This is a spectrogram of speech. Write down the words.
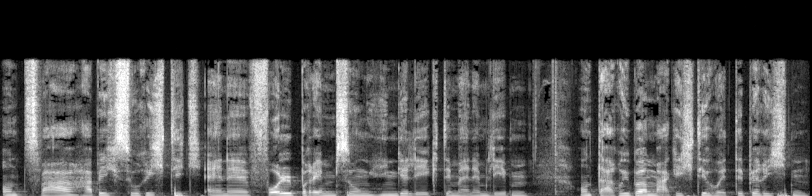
Und zwar habe ich so richtig eine Vollbremsung hingelegt in meinem Leben. Und darüber mag ich dir heute berichten.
